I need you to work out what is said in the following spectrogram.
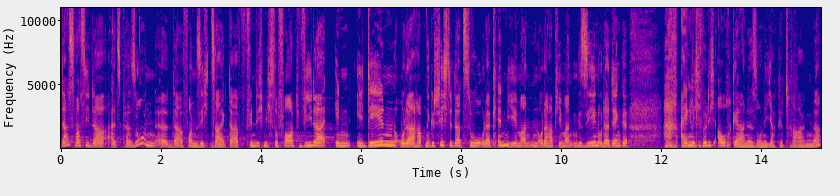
das, was sie da als Person äh, da von sich zeigt, da finde ich mich sofort wieder in Ideen oder habe eine Geschichte dazu oder kenne jemanden oder habe jemanden gesehen oder denke, ach, eigentlich würde ich auch gerne so eine Jacke tragen. Ne?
